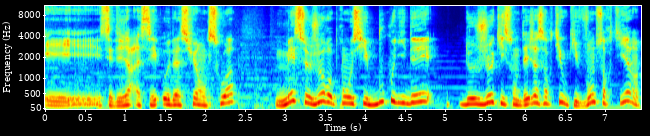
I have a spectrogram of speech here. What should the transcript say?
et c'est déjà assez audacieux en soi, mais ce jeu reprend aussi beaucoup d'idées de jeux qui sont déjà sortis ou qui vont sortir.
